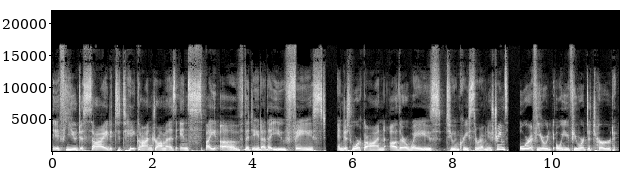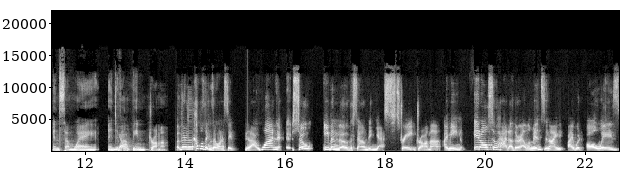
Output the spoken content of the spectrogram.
if you decide to take on dramas in spite of the data that you've faced and just work on other ways to increase the revenue streams, or if you or if you were deterred in some way in developing drama. There's a couple things I want to say to that. One, so even though the sounding, yes, straight drama, I mean, it also had other elements. And I, I would always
